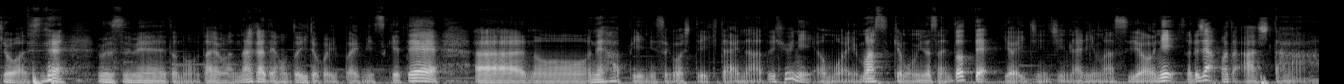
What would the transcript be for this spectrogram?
今日はですね、娘との対話の中で本当いいとこいっぱい見つけて、あのね、ハッピーに過ごしていきたいなというふうに思います。今日も皆さんにとって良い一日になりますように。それじゃあまた明日。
